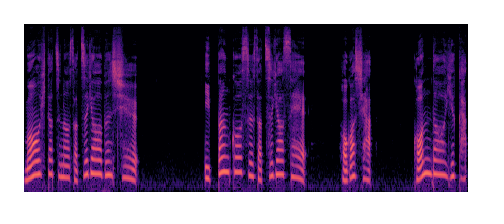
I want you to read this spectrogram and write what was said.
もう一つの卒業文集。一般コース卒業生保護者近藤由香。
